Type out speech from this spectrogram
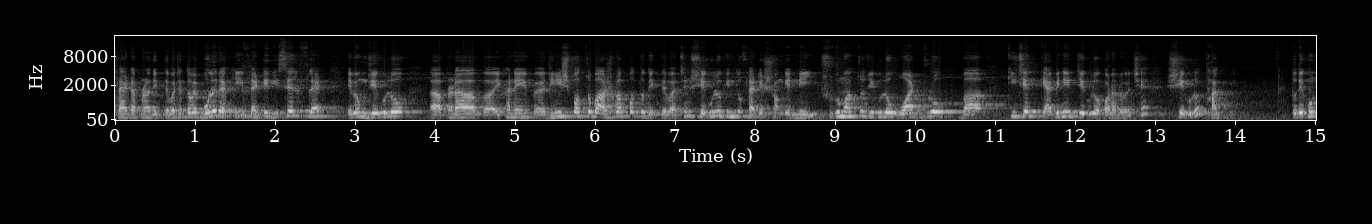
ফ্ল্যাট আপনারা দেখতে পাচ্ছেন। তবে বলে রাখি ফ্ল্যাটটি রিসেল ফ্ল্যাট এবং যেগুলো আপনারা এখানে জিনিসপত্র বা আসবাবপত্র দেখতে পাচ্ছেন, সেগুলো কিন্তু ফ্ল্যাটের সঙ্গে নেই। শুধুমাত্র যেগুলো ওয়ার্ড্রোব বা কিচেন ক্যাবিনেট যেগুলো করা রয়েছে, সেগুলো থাকবে। তো দেখুন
